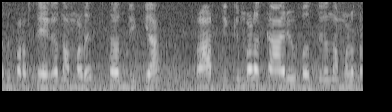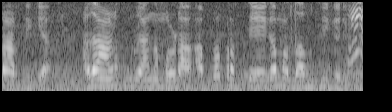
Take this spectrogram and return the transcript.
അത് പ്രത്യേകം നമ്മൾ ശ്രദ്ധിക്കുക. പ്രാർത്ഥിക്കുമ്പോഴൊക്കെ ആ രൂപത്തിൽ നമ്മൾ പ്രാർത്ഥിക്കുക. അതാണ് ഖുർആൻ നമ്മളോട് അപ്പോൾ പ്രത്യേകം അള്ളാഹു സ്വീകരിക്കും.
